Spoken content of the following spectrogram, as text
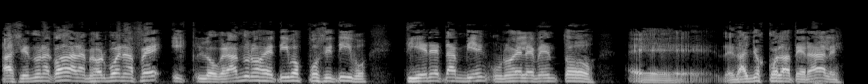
haciendo una cosa de la mejor buena fe y logrando unos objetivos positivos, tiene también unos elementos eh, de daños colaterales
